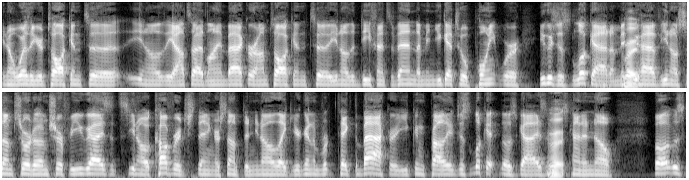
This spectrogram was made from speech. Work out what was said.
you know, whether you're talking to you know the outside linebacker, I'm talking to you know the defensive end. I mean, you get to a point where you could just look at them if Right. you have you know some sort of. I'm sure for you guys, it's you know a coverage thing or something. You know, like you're going to take the back, or you can probably just look at those guys and Right. just kind of know. Well, it was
